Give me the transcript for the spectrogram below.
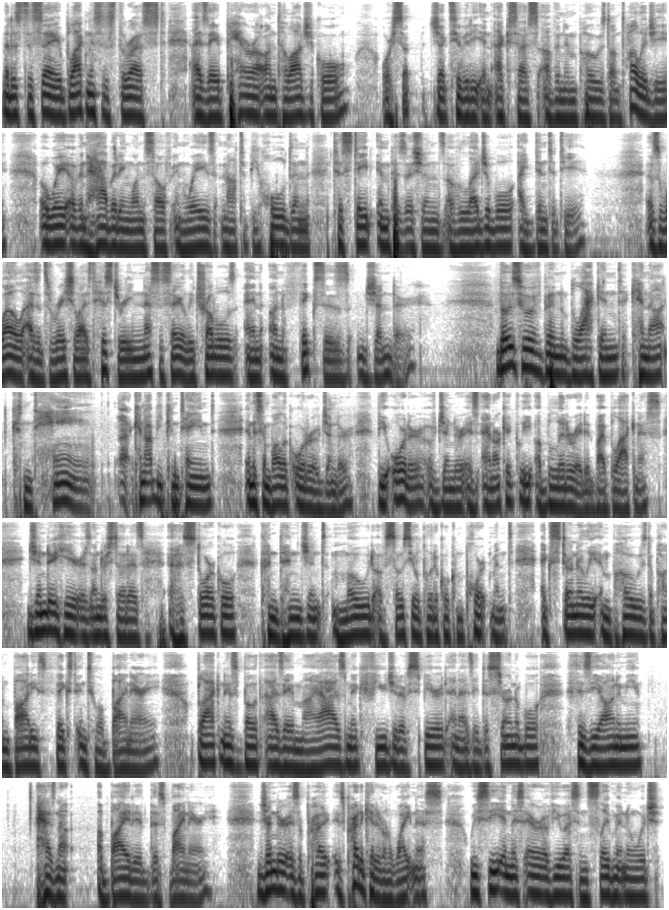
That is to say, blackness is thrust as a para ontological or sub- subjectivity in excess of an imposed ontology, a way of inhabiting oneself in ways not beholden to state impositions of legible identity, as well as its racialized history necessarily troubles and unfixes gender. Those who have been blackened cannot contain uh, cannot be contained in the symbolic order of gender. The order of gender is anarchically obliterated by blackness. Gender here is understood as a historical contingent mode of socio-political comportment externally imposed upon bodies fixed into a binary. Blackness both as a miasmic fugitive spirit and as a discernible physiognomy has not abided this binary. Gender is a pre- is predicated on whiteness. We see in this era of U.S. enslavement in which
